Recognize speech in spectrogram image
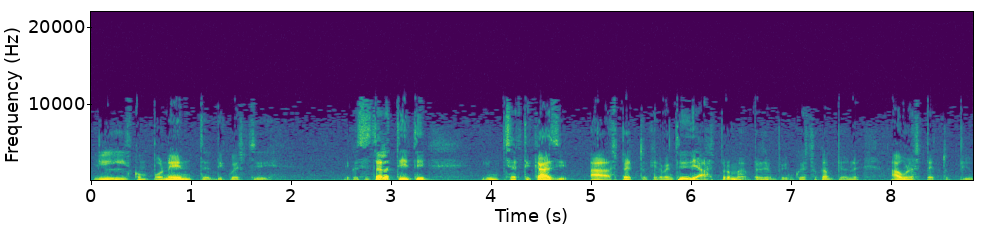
il componente di questi, di questi stalattiti in certi casi ha aspetto chiaramente di diaspro, ma per esempio in questo campione ha un aspetto più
